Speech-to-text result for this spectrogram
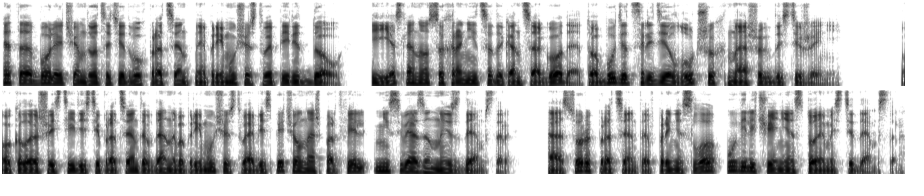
Это более чем 22% преимущество перед Доу, и если оно сохранится до конца года, то будет среди лучших наших достижений. Около 60% данного преимущества обеспечил наш портфель, не связанный с Демпстер, а 40% принесло увеличение стоимости Демпстер.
